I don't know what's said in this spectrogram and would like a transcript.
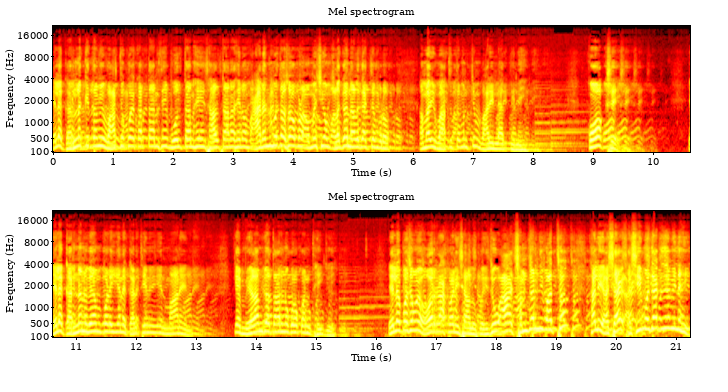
એટલે ઘરના કે તમે વાતો કોઈ કરતા નથી, બોલતા નથી, ચાલતા નથી ને આનંદમાં તો છો, પણ અમે શું અળગન અળગા ને અળગા ચમરો. અમારી વાતો તમને કેમ વારી લાગતી નહીં? કોક છે. એટલે ઘરનો વેમ પડી અને ઘરથી માને કે મેળામાં જો તારનું કોકન થઈ ગયું. એટલે પછી હું હોર રાખવાની ચાલુ કરી. જો આ સમજણની વાત છો, ખાલી હસી મજાક જેવી નહીં.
